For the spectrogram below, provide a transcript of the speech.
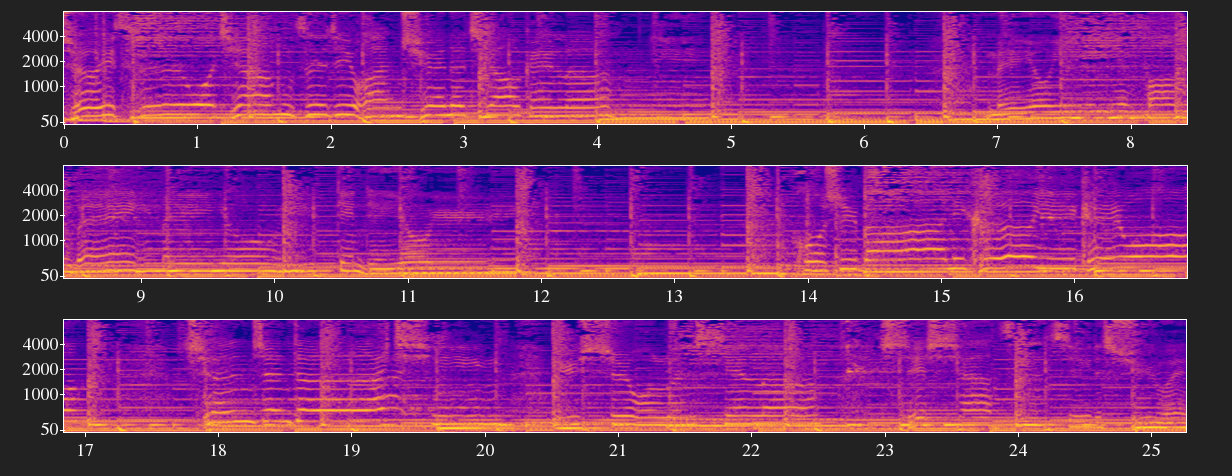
这一次，我将自己完全的交给了你，没有一点防备，没有一点点犹豫。或许吧，你可以给我真正的爱情，于是我沦陷了，卸下自己的虚伪。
